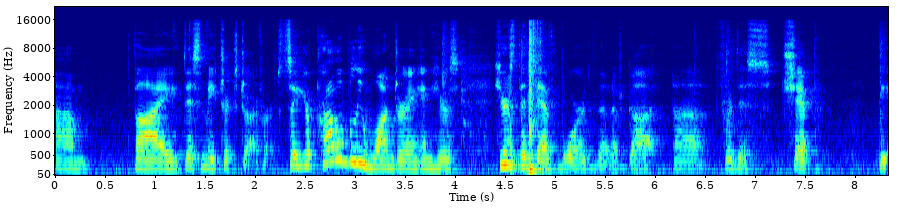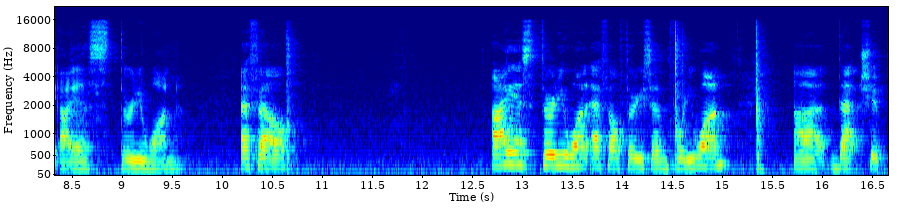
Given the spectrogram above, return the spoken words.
um, by this matrix driver. So you're probably wondering, and here's here's the dev board that I've got uh, for this chip, the IS31FL IS31FL3741. Uh, that chip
